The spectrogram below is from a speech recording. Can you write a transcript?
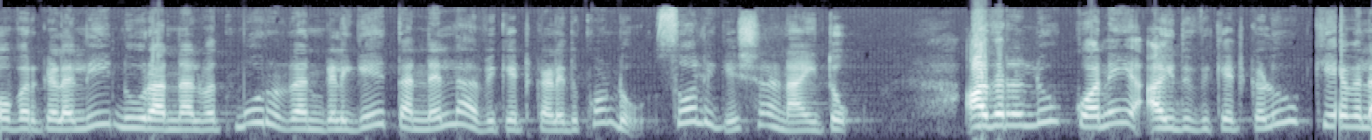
ಓವರ್ಗಳಲ್ಲಿ ನೂರ ನಲವತ್ಮೂರು ರನ್ಗಳಿಗೆ ತನ್ನೆಲ್ಲ ವಿಕೆಟ್ ಕಳೆದುಕೊಂಡು ಸೋಲಿಗೆ ಶರಣಾಯಿತು. ಅದರಲ್ಲೂ ಕೊನೆಯ ಐದು ವಿಕೆಟ್ಗಳು ಕೇವಲ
